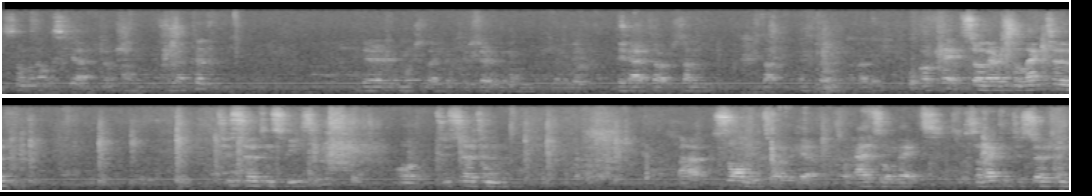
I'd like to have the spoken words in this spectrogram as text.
Someone else? Yeah, Josh. selective. They're more selective to certain, like they, they add up some stuff instead of others. Okay, so they're selective to certain species or to certain uh, solutes over here, so adsorbates. So selective to certain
